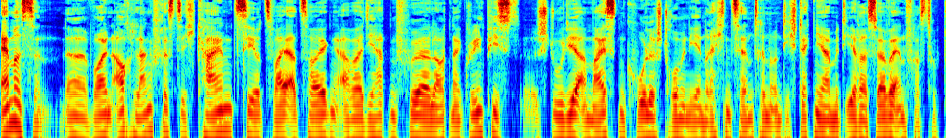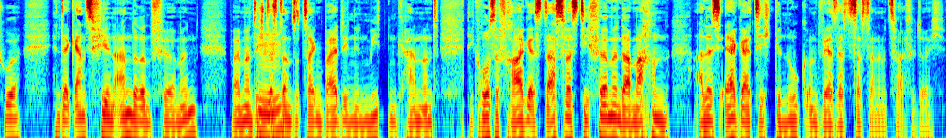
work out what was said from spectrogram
Amazon äh, wollen auch langfristig kein CO2 erzeugen, aber die hatten früher laut einer Greenpeace-Studie am meisten Kohlestrom in ihren Rechenzentren und die stecken ja mit ihrer Serverinfrastruktur hinter ganz vielen anderen Firmen, weil man sich mhm. das dann sozusagen bei denen mieten kann. Und die große Frage ist das, was die Firmen da machen, alles ehrgeizig genug und wer setzt das dann im Zweifel durch?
